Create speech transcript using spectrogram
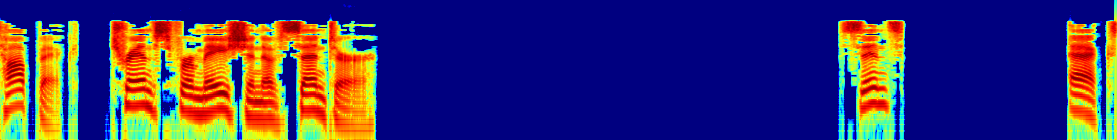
Topic: Transformation of center. Since x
